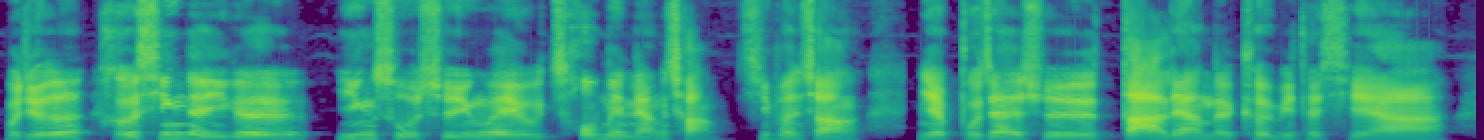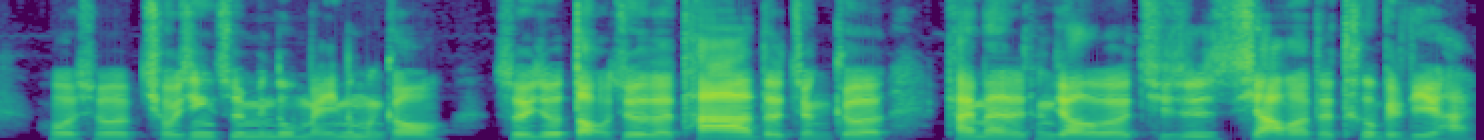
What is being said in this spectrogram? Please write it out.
我觉得核心的一个因素是因为后面两场基本上也不再是大量的科比的鞋啊，或者说球星知名度没那么高，所以就导致了它的整个拍卖的成交额其实下滑的特别厉害。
